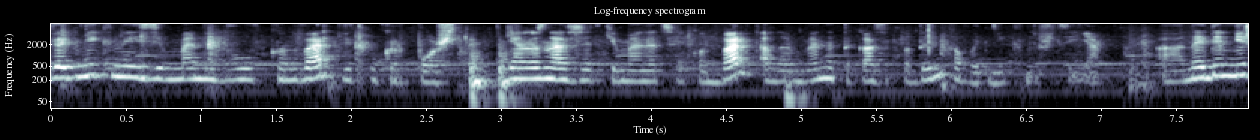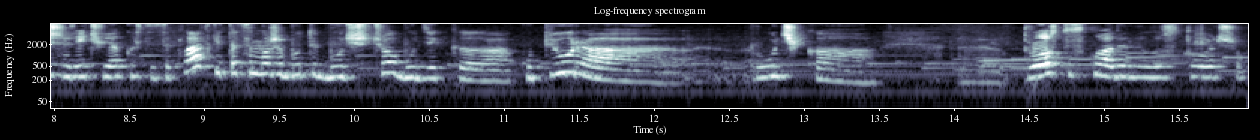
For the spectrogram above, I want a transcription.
В одній книзі в мене був конверт від Укрпошти. Я не знаю, звідки в мене цей конверт, але в мене така закладинка в одній книжці є. А найдивніша річ у якості закладки, та це може бути будь-що, будь-яка купюра, ручка, е, просто складений листочок.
